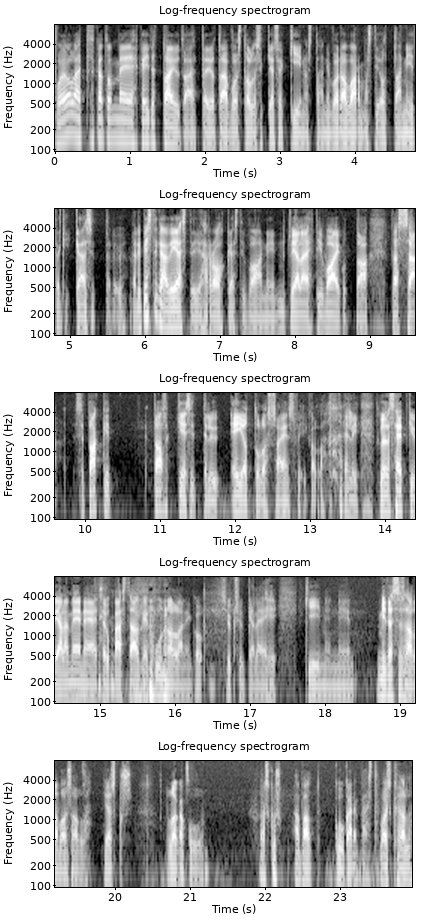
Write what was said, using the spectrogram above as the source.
voi olla, että kato, me ei ehkä itse tajuta, että jotain voisi tuollaisetkin asiat kiinnostaa, niin voidaan varmasti ottaa niitäkin käsittelyyn. Eli pistäkää viestiä ihan rohkeasti vaan, niin nyt vielä ehtii vaikuttaa. Tässä se takki, takkiesittely ei ole tulossa ensi viikolla. Eli kyllä tässä hetki vielä menee, että kun päästään oikein kunnolla niin syksyn keleihin kiinni, niin mitä se salla voisi olla joskus lokakuun, joskus about kuukauden päästä, voisiko se olla?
